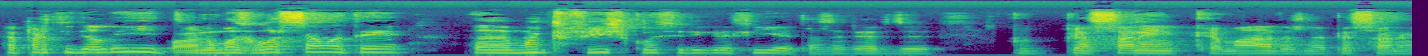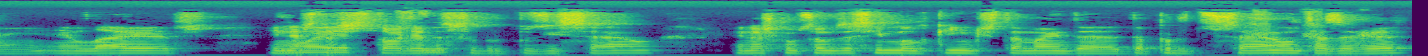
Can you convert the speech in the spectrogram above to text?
a partir dali. Claro. Tinha uma relação até uh, muito fixe com a serigrafia, estás a ver? De, pensar em camadas, né? pensar em, em layers e nesta layers, história sim. da sobreposição. E nós, como somos assim maluquinhos também da, da produção, estás a ver?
